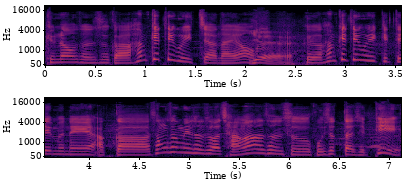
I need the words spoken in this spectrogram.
김라훈 선수가 함께 뛰고 있잖아요. 예. 그 함께 뛰고 있기 때문에 아까 성승민 선수와 장하은 선수 보셨다시피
